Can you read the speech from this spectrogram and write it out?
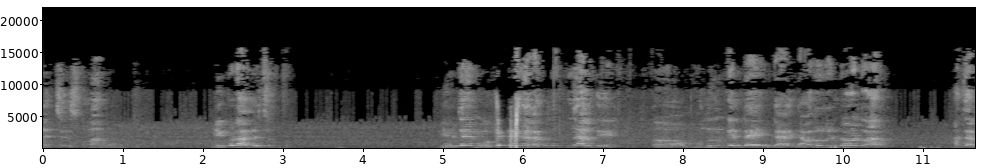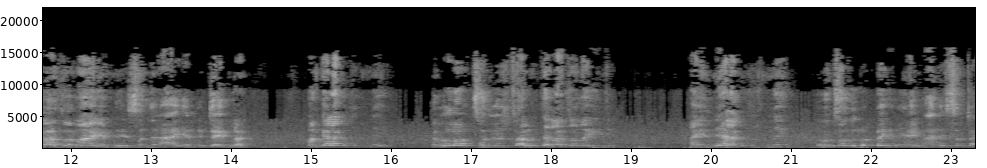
నేను చేసుకున్నాను కాబట్టి. మీకు కూడా అదే చెప్తాను. ఏ టైం ఒకే టైం ఎలా కుదురుతుంది? వాళ్ళకి ముందుకెళ్తే ఇంకా ఎవరు రెండో వాళ్ళు రారు. ఆ తెల్లారుజామున అవన్నీ సంధ్య అవన్నీ టైంలో మనకి ఎలా కుదురుతుంది? పిల్లలు చదివించాలు తెల్లారుజామున అయ్యింది. అవన్నీ ఎలా కుదురుతుంది? పిల్లలు చదువులు అయ్యింది అవి మానేస్తుంటా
